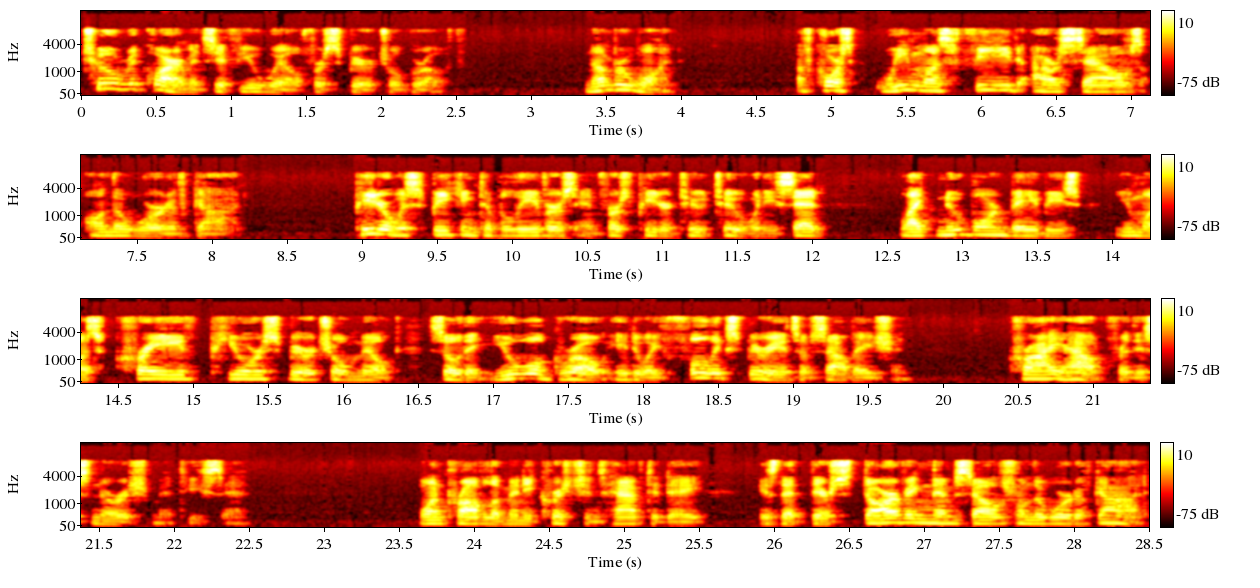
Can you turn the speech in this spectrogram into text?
two requirements, if you will, for spiritual growth. Number one, of course, we must feed ourselves on the Word of God. Peter was speaking to believers in 1 Peter 2 2 when he said, Like newborn babies, you must crave pure spiritual milk so that you will grow into a full experience of salvation. Cry out for this nourishment, he said. One problem many Christians have today is that they're starving themselves from the Word of God.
